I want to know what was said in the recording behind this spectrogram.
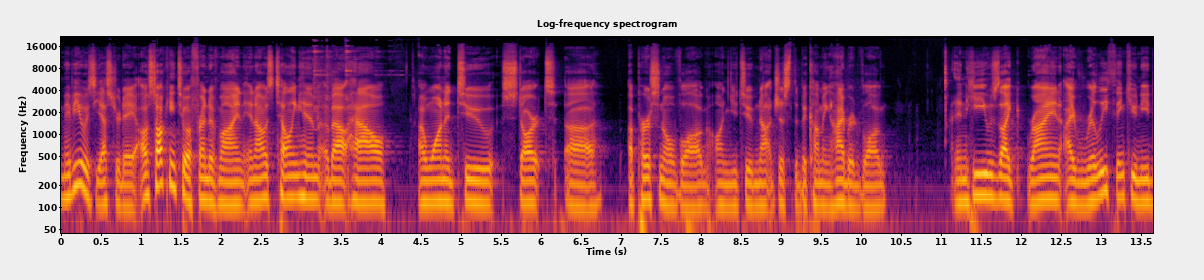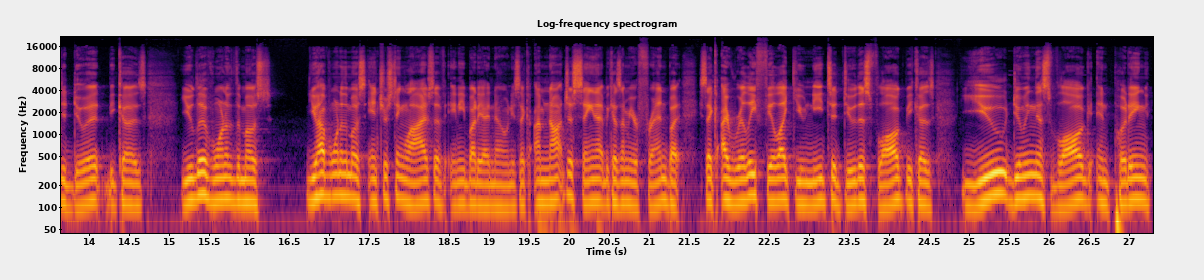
maybe it was yesterday. I was talking to a friend of mine, and I was telling him about how I wanted to start uh, a personal vlog on YouTube, not just the becoming hybrid vlog. And he was like, Ryan, I really think you need to do it because you live one of the most you have one of the most interesting lives of anybody I know. And he's like, I'm not just saying that because I'm your friend, but he's like, I really feel like you need to do this vlog because you doing this vlog and putting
